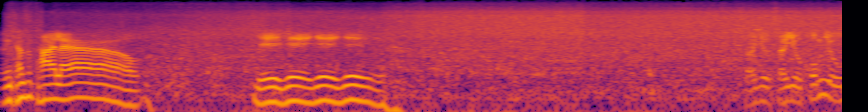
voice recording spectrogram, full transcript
ถึงชั้นสุดท้ายแล้ว เย่เย่เย่เย่ส วยอยู่สวยอยู่คุ้มอยู่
